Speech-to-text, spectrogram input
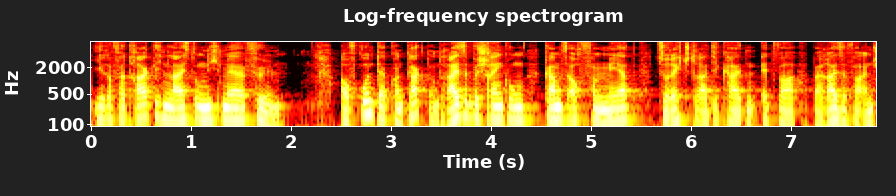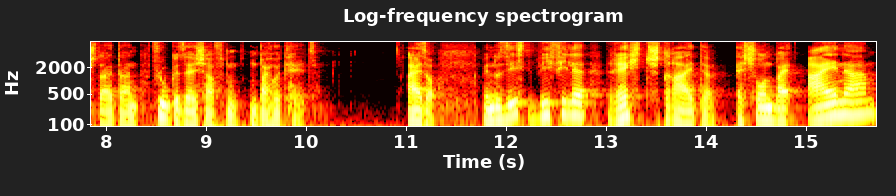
ihre vertraglichen Leistungen nicht mehr erfüllen. Aufgrund der Kontakt- und Reisebeschränkungen kam es auch vermehrt zu Rechtsstreitigkeiten, etwa bei Reiseveranstaltern, Fluggesellschaften und bei Hotels. Also, wenn du siehst, wie viele Rechtsstreite es schon bei einem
